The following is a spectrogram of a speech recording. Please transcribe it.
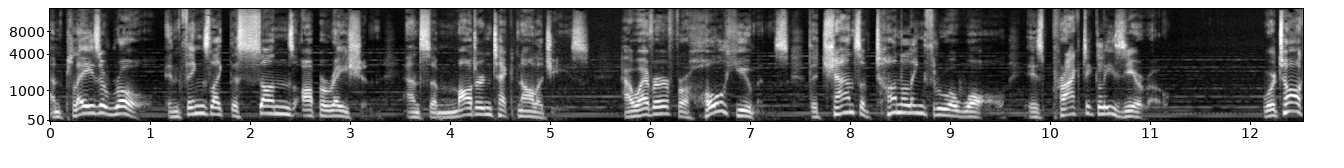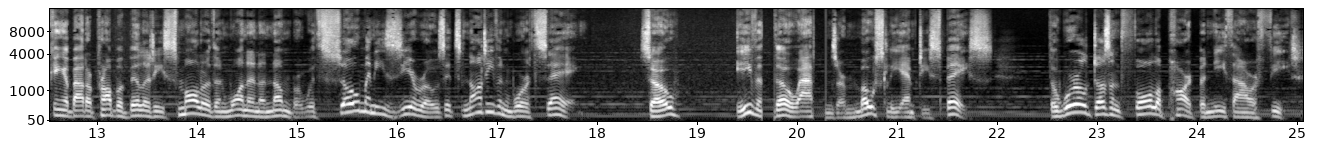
and plays a role in things like the sun's operation and some modern technologies. However, for whole humans, the chance of tunneling through a wall is practically zero. We're talking about a probability smaller than 1 in a number with so many zeros it's not even worth saying. So, even though atoms are mostly empty space, the world doesn't fall apart beneath our feet,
